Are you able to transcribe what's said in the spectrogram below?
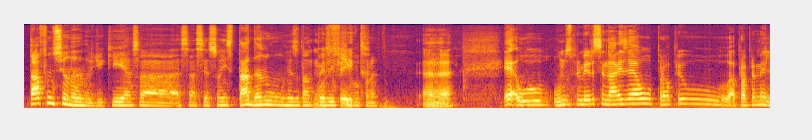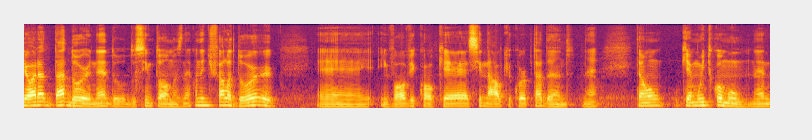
está funcionando, de que essa, essas sessões está dando um resultado um positivo para... Uhum. É, o, um dos primeiros sinais é o próprio, a própria melhora da dor, né, do, dos sintomas, né? Quando a gente fala dor, é, envolve qualquer sinal que o corpo está dando, né? Então, o que é muito comum, né,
